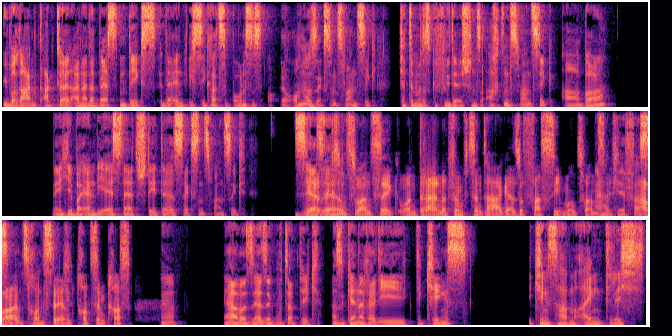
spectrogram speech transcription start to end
überragend. Aktuell einer der besten Bigs in der End. Ich sehe gerade, Sabonis ist auch nur 26. Ich hatte immer das Gefühl, der ist schon so 28, aber nee, hier bei NBA Stats steht, der ist 26. Sehr, ja, 26 sehr, und 315 Tage, also fast 27. Ja, okay, fast aber 27. trotzdem, trotzdem krass. Ja. Ja, aber sehr, sehr guter Pick. Also generell die, die Kings. Die Kings haben eigentlich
